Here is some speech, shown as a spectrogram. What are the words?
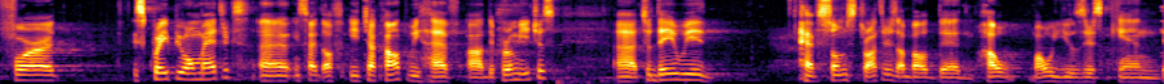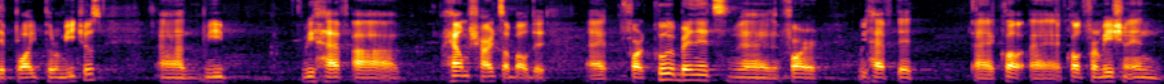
for scrape WAL metrics, uh, inside of each account, we have uh, the Prometheus. Uh, today, we have some strategies about the, how, how users can deploy Prometheus. Uh, we, we have Helm charts about the, for Kubernetes, for we have the cloud, cloud formation and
